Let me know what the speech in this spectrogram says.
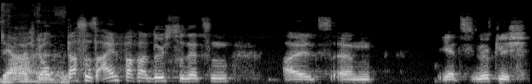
Ja, aber ich glaube, äh, das ist einfacher durchzusetzen, als ähm, jetzt wirklich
